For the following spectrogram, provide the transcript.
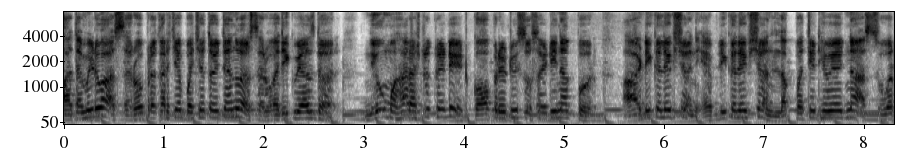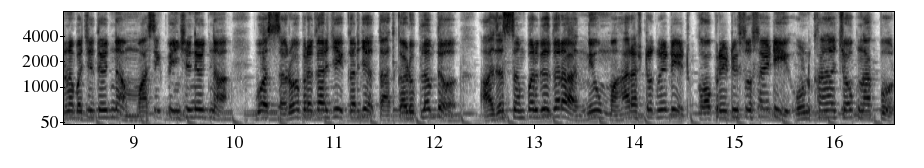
आता मिळवा सर्व प्रकारच्या बचत योजनांवर सर्वाधिक व्याजदर new Maharashtra credit cooperative society Nagpur. RD collection FD collection लखपती ठेव योजना सुवर्ण बचत योजना मासिक पेन्शन योजना व सर्व प्रकारचे कर्ज तात्काळ उपलब्ध. आजच संपर्क करा new Maharashtra credit cooperative society Undkhana Chowk Nagpur.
